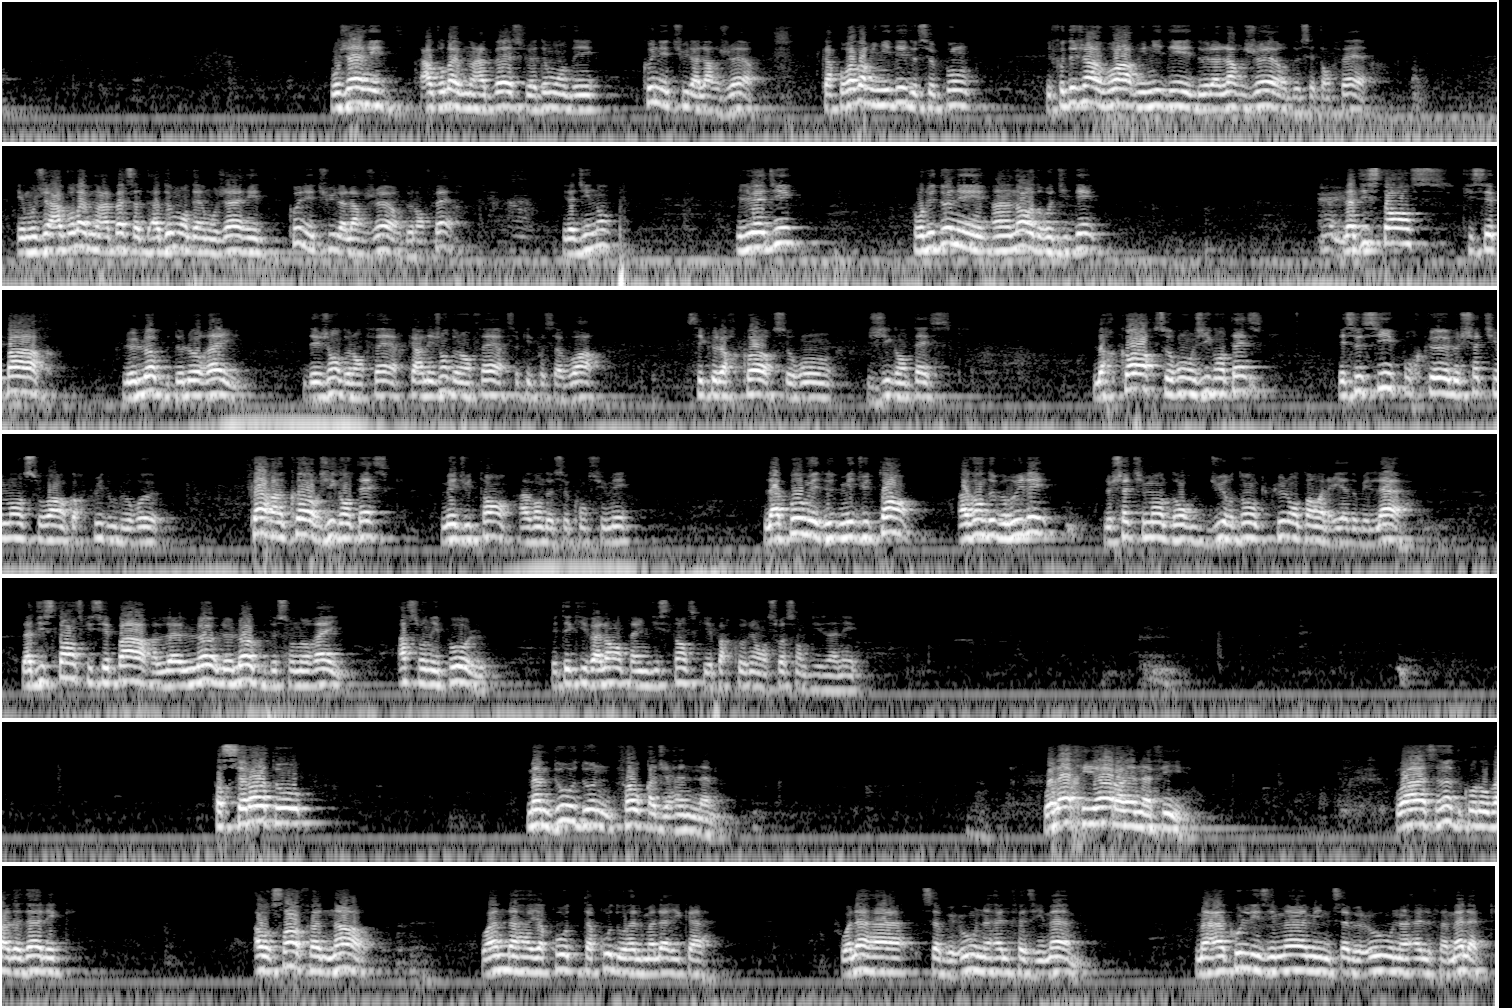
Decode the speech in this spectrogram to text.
مجاهد عبد الله بن عباس lui a demandé Connais-tu la largeur Car pour avoir une idée de ce pont, il faut déjà avoir une idée de la largeur de cet enfer. Et Abdullah ibn Abbas a demandé à Mujahid Connais-tu la largeur de l'enfer Il a dit non. Il lui a dit, pour lui donner un ordre d'idée, la distance qui sépare le lobe de l'oreille des gens de l'enfer, car les gens de l'enfer, ce qu'il faut savoir, c'est que leurs corps seront gigantesques. Leurs corps seront gigantesques, et ceci pour que le châtiment soit encore plus douloureux, car un corps gigantesque met du temps avant de se consumer. La peau met, du temps avant de brûler. Le châtiment dure donc plus longtemps, la distance qui sépare le, lobe de son oreille à son épaule est équivalente à une distance qui est parcourue en 70 années. فالصراط ممدود فوق جهنم ولا خيار لنا فيه. وسنذكر بعد ذلك أوصاف النار وأنها يقود تقودها الملائكة ولها سبعون ألف زمام. مع كل زمام سبعون ألف ملك.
